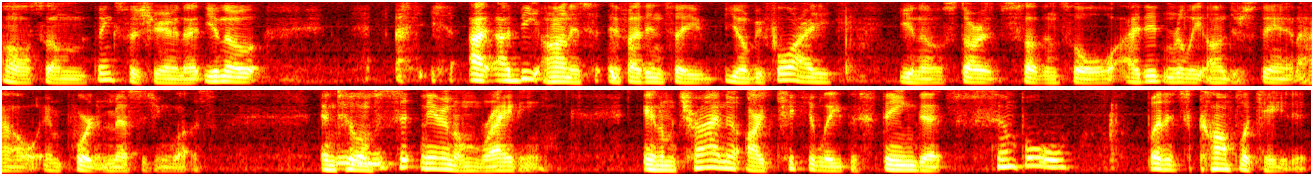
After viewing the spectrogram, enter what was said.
Awesome. Thanks for sharing that. You know, I, I'd be honest if I didn't say, you know, before I, you know, started Southern Soul, I didn't really understand how important messaging was until I'm Mm-hmm. sitting there and I'm writing and I'm trying to articulate this thing that's simple, but it's complicated.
